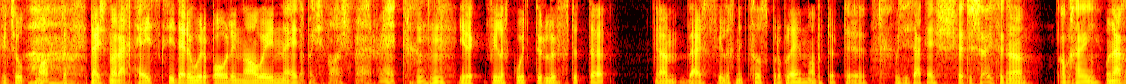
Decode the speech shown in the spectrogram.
Mit Schutzmaske. Dann war es noch recht heiß in dieser Hure Bowlinghalle innen. Hey, da bist du fast verreckt. In einer vielleicht gut durchlüfteten ähm, wäre es vielleicht nicht so das Problem, aber dort, äh, muss ich sagen, ist... Dort ist scheiße Ja. Okay. Und dann,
